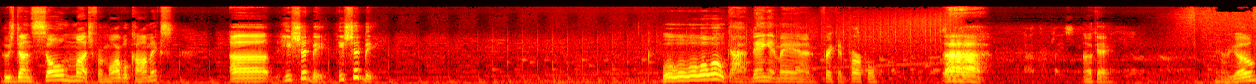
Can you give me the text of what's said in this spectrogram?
who's done so much for Marvel Comics, uh, he should be. He should be. Whoa, whoa, whoa, whoa, whoa. God dang it, man. Freaking purple. Ah. Okay. There we go.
